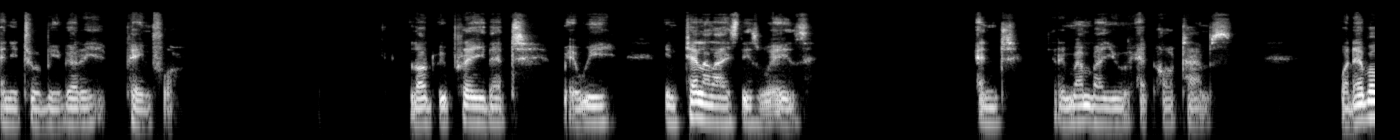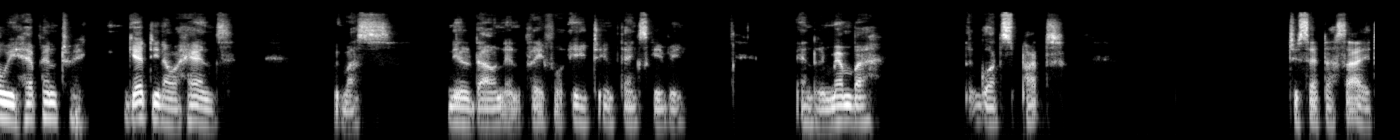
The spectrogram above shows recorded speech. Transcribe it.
And it will be very painful. Lord, we pray that may we internalize these ways and remember you at all times. Whatever we happen to get in our hands, we must kneel down and pray for it in thanksgiving. And remember God's part to set aside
